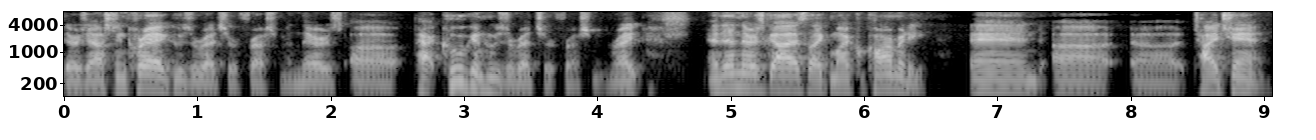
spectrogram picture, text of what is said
There's Ashton Craig, who's a redshirt freshman. There's uh, Pat Coogan, who's a redshirt freshman, right? And then there's guys like Michael Carmody and uh, uh, Ty Chan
